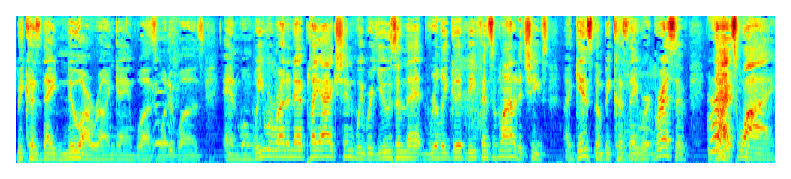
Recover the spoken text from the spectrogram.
because they knew our run game was what it was. And when we were running that play action, we were using that really good defensive line of the Chiefs against them because they were aggressive. That's why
